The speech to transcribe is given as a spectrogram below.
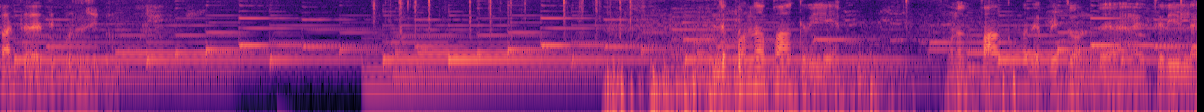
பார்த்து எல்லாத்தையும் புரிஞ்சுக்கோ. இந்த பொண்ணை பார்க்குறியே உனக்கு பார்க்கும்போது எப்படி தோணுது? எனக்கு தெரியல.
